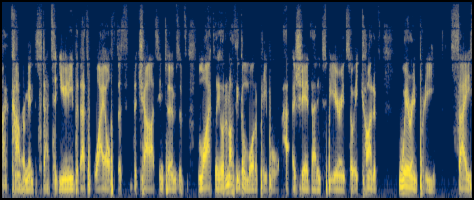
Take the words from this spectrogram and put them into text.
I can't remember stats at uni, but that's way off the, the charts in terms of likelihood. And I think a lot of people ha- shared that experience. So it kind of, we're in pretty safe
